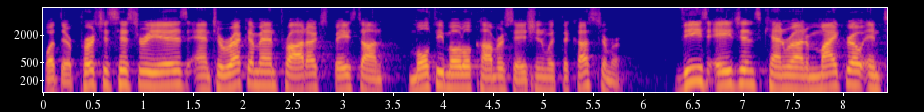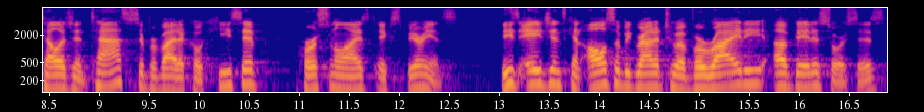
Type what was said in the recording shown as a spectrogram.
what their purchase history is, and to recommend products based on multimodal conversation with the customer. These agents can run micro-intelligent tasks to provide a cohesive, personalized experience. These agents can also be grounded to a variety of data sources,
